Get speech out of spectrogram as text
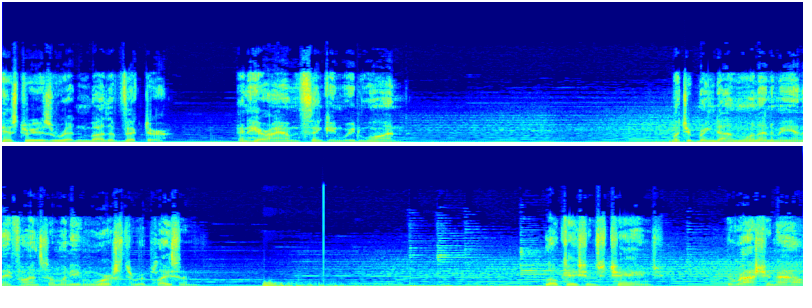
History is written by the victor, and here I am thinking we'd won. But you bring down one enemy and they find someone even worse to replace him. Locations change, the rationale,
